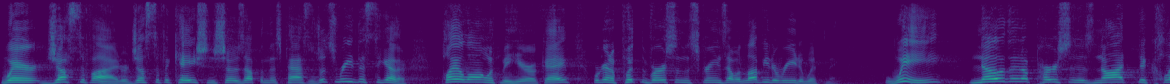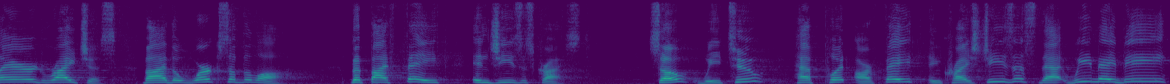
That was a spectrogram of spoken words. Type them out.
where justified or justification shows up in this passage. Let's read this together. Play along with me here, okay? We're going to put the verse on the screens. I would love you to read it with me. We, know that a person is not declared righteous by the works of the law, but by faith in Jesus Christ. So we too have put our faith in Christ Jesus that we may be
